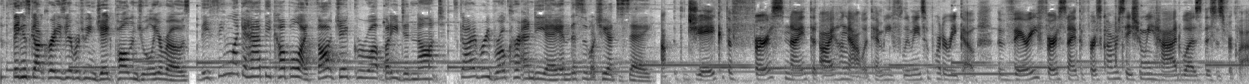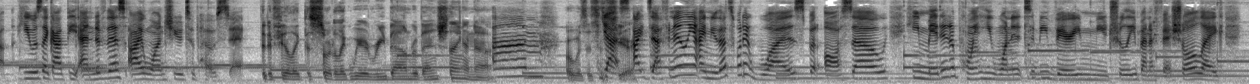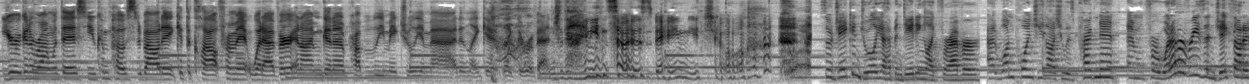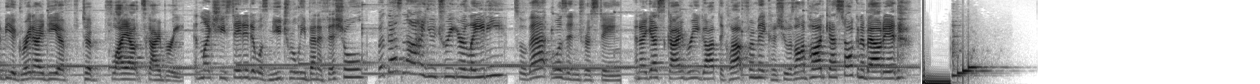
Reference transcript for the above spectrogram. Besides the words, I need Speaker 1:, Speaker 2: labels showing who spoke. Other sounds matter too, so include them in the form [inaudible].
Speaker 1: Things got crazier between Jake Paul and Julia Rose. They seem like a happy couple. I thought Jake grew up, but he did not. Sky Bri broke her NDA, and this is what she had to say.
Speaker 2: Jake, the first night that I hung out with him, he flew me to Puerto Rico. The very first night, the first conversation we had was, This is for clout. He was like, At the end of this, I want you to post it.
Speaker 3: Did it feel like this sort of like weird rebound revenge thing or no?
Speaker 2: Um,
Speaker 3: or was it sincere?
Speaker 2: yes, I definitely, I knew that's what it was, but also he made it a point he wanted it to be very mutually beneficial. Like, you're gonna run with this, you can post about it, get the clout from it, whatever, and I'm gonna probably make Julia mad and like get like the [laughs] revenge that I need. So it was very mutual. [laughs]
Speaker 1: So Jake and Julia have been dating like forever. At one point, she thought she was pregnant, and for whatever reason, Jake thought it'd be a great idea f- to fly out Sky Bri. And like she stated, it was mutually beneficial. But that's not how you treat your lady. So that was interesting. And I guess Sky Bri got the clout from it because she was on a podcast talking about it. [laughs]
